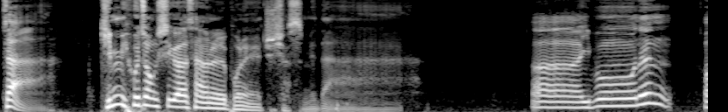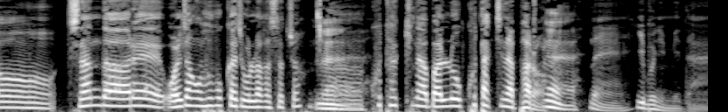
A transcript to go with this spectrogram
자, 김효정 씨가 사연을 보내주셨습니다. 아, 이분은, 어, 지난달에 월장원 후보까지 올라갔었죠? 네. 어, 코타키나발루 코딱지나파로. 네. 네, 이분입니다.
